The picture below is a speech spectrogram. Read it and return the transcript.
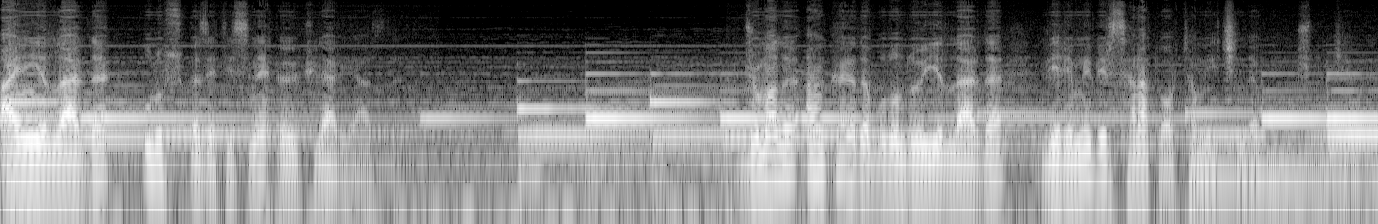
Aynı yıllarda Ulus gazetesine öyküler yazdı. Cumalı Ankara'da bulunduğu yıllarda verimli bir sanat ortamı içinde bulmuştu kendini.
